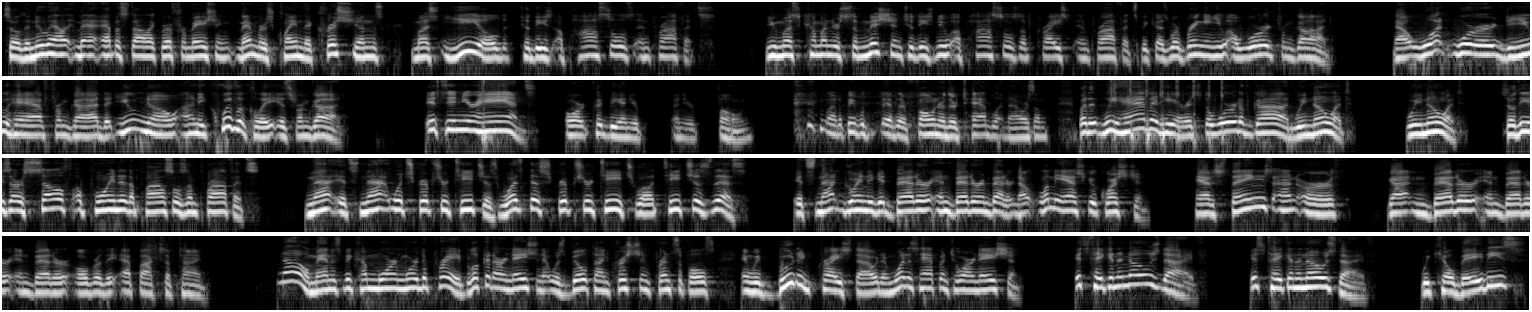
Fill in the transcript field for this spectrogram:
So the New Apostolic Reformation members claim that Christians must yield to these apostles and prophets. You must come under submission to these new apostles of Christ and prophets because we're bringing you a word from God. Now, what word do you have from God that you know unequivocally is from God? It's in your hands, or it could be on your, on your phone. a lot of people have their phone or their tablet now or something. But we have it here. It's the Word of God. We know it. We know it. So these are self appointed apostles and prophets. Not, it's not what Scripture teaches. What does Scripture teach? Well, it teaches this it's not going to get better and better and better. Now, let me ask you a question Has things on earth gotten better and better and better over the epochs of time? No, man has become more and more depraved. Look at our nation that was built on Christian principles, and we've booted Christ out, and what has happened to our nation? It's taken a nosedive. It's taken a nosedive. We kill babies.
